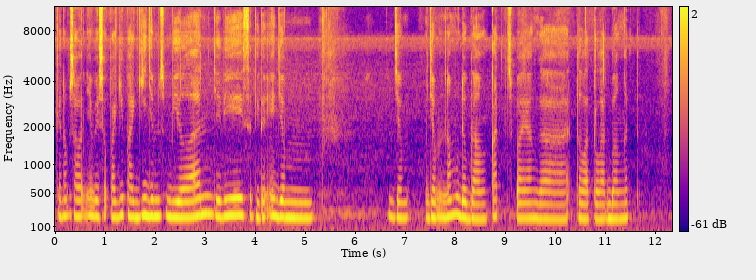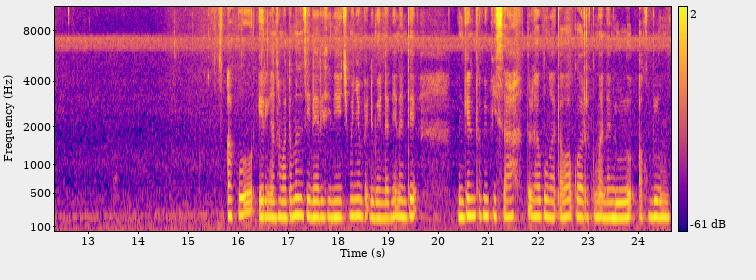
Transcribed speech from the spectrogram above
Karena pesawatnya besok pagi-pagi jam 9 jadi setidaknya jam jam jam 6 udah berangkat supaya nggak telat-telat banget. Aku iringan sama temen sih dari sini cuma nyampe di Medannya nanti mungkin kami pisah terus aku nggak tahu aku harus ke mana dulu. Aku belum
